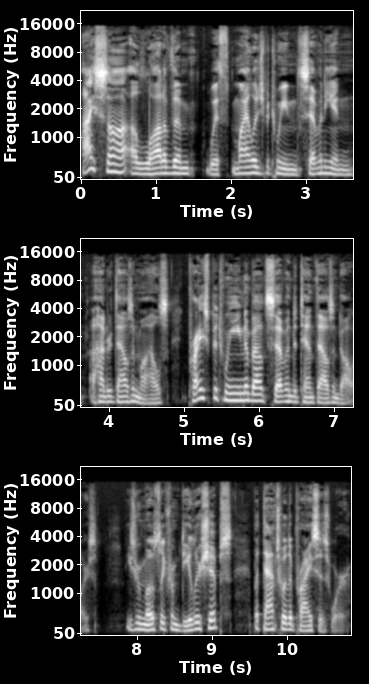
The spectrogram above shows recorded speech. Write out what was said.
I saw a lot of them with mileage between 70 and 100,000 miles, priced between about seven to ten thousand dollars. These were mostly from dealerships, but that's where the prices were.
